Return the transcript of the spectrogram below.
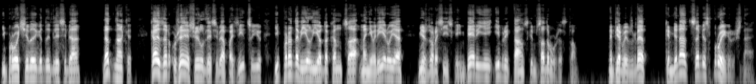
и прочие выгоды для себя. Однако Кайзер уже решил для себя позицию и продавил ее до конца, маневрируя между Российской империей и Британским Содружеством. На первый взгляд, комбинация беспроигрышная.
